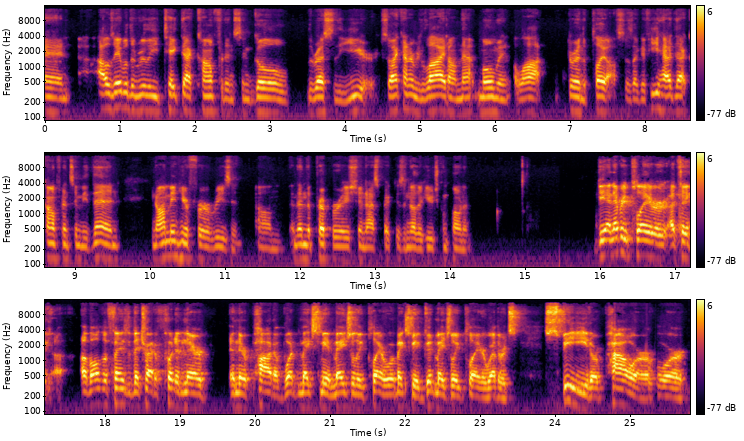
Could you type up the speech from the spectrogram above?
and I was able to really take that confidence and go the rest of the year. So I kind of relied on that moment a lot during the playoffs. It's like if he had that confidence in me then, you know, I'm in here for a reason. Um, and then the preparation aspect is another huge component. Yeah, and every player, I think, of all the things that they try to put in their in their pot of what makes me a major league player, what makes me a good major league player, whether it's speed or power or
